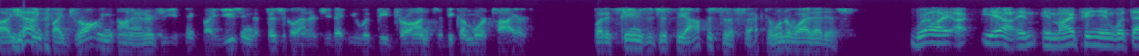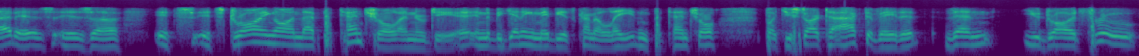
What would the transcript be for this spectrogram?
Uh, you yeah. think by drawing on energy, you think by using the physical energy that you would be drawn to become more tired. But it seems it's just the opposite effect. I wonder why that is. Well, I, I yeah, in in my opinion, what that is is uh, it's it's drawing on that potential energy. In the beginning, maybe it's kind of latent potential, but you start to activate it, then you draw it through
